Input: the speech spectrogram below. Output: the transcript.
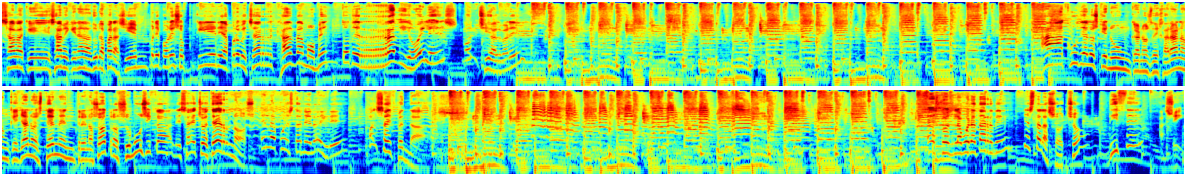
Sabe que, sabe que nada dura para siempre, por eso quiere aprovechar cada momento de radio. Él es Monchi Álvarez. Acude a los que nunca nos dejarán, aunque ya no estén entre nosotros. Su música les ha hecho eternos. En la puesta en el aire, One Side Pendas. Es la buena tarde y hasta las 8 dice así.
